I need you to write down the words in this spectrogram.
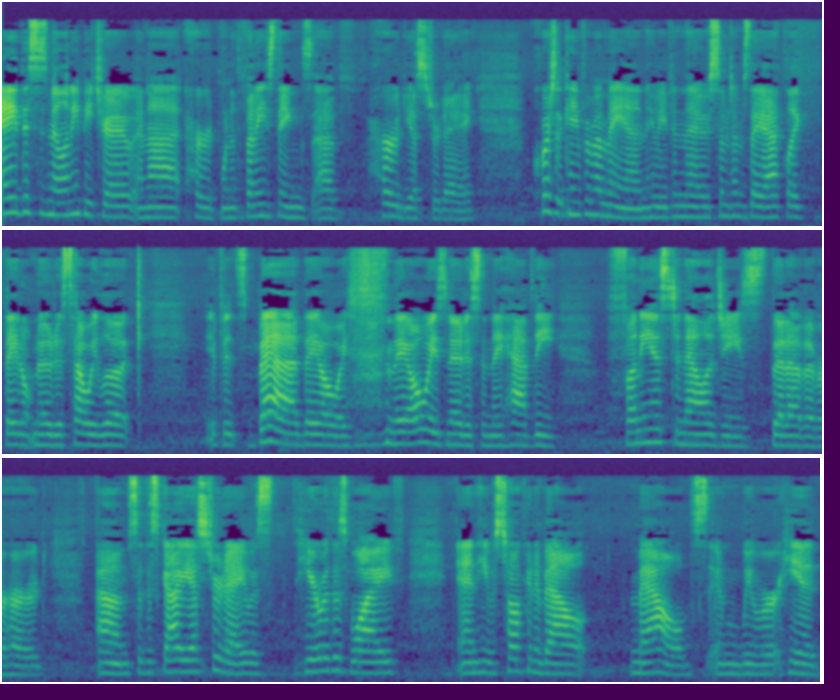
Hey, this is Melanie Petro, and I heard one of the funniest things I've heard yesterday. Of course, it came from a man who, even though sometimes they act like they don't notice how we look, if it's bad, they always they always notice, and they have the funniest analogies that I've ever heard. Um, so this guy yesterday was here with his wife, and he was talking about mouths, and we were he had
